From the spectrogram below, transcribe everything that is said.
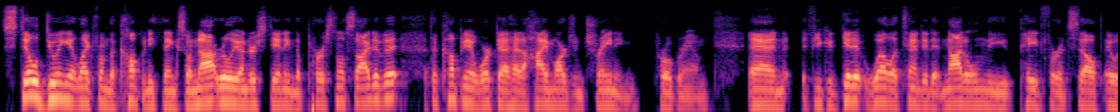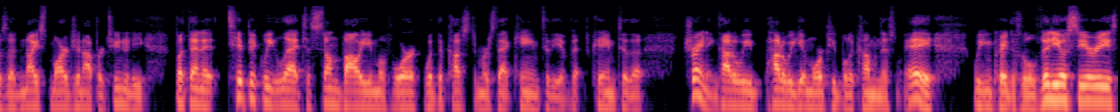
still doing it like from the company thing, so not really understanding the personal side of it. The company I worked at had a high margin training program. And if you could get it well attended, it not only paid for itself, it was a nice margin opportunity, but then it typically led to some volume of work with the customers that came to the event, came to the training. How do we how do we get more people to come in this way? Hey, we can create this little video series.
